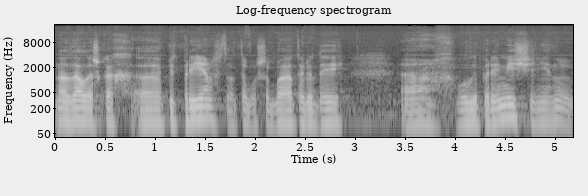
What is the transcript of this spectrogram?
на залишках е, підприємства, тому що багато людей е, були переміщені. Ну,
